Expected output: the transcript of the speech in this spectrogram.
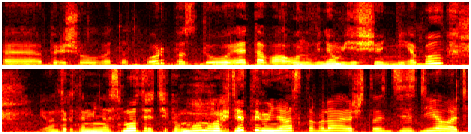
э, пришел в этот корпус. До этого он в нем еще не был. И он так на меня смотрит, типа, мама, где ты меня оставляешь, что здесь делать?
